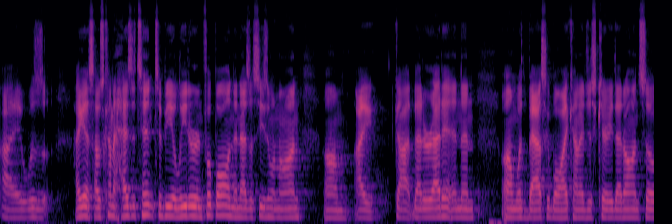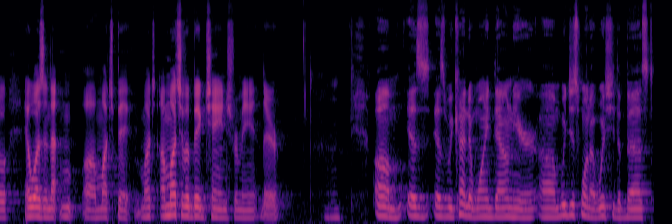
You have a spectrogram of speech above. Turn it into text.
I was, I guess, I was kind of hesitant to be a leader in football, and then as the season went on, um, I got better at it, and then. Um, with basketball, I kind of just carried that on, so it wasn't that uh, much big, much uh, much of a big change for me there. Um, as as we kind of wind down here, um, we just want to wish you the best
